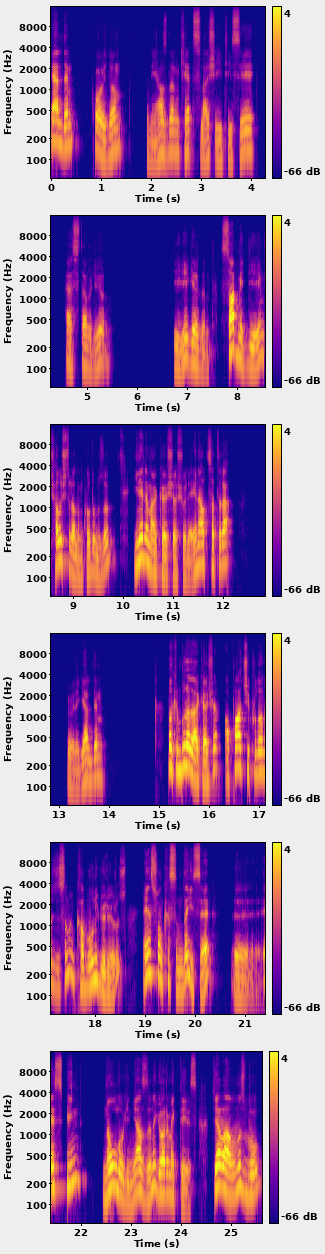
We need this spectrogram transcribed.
Geldim, koydum, bunu yazdım. cat slash etc passw diye girdim. Submit diyeyim, çalıştıralım kodumuzu. İnelim arkadaşlar şöyle en alt satıra. Şöyle geldim. Bakın burada arkadaşlar Apache kullanıcısının kabuğunu görüyoruz. En son kısımda ise e, spin no login yazdığını görmekteyiz. Cevabımız bu.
